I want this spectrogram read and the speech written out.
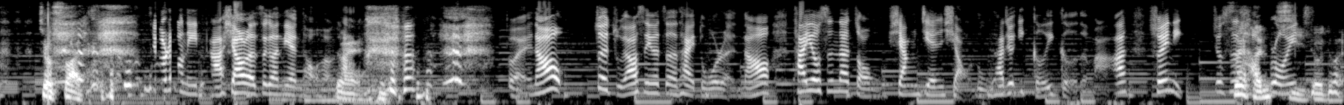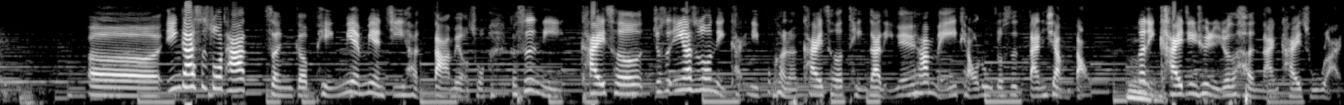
就算，就让你打消了这个念头，很好。对，对，然后最主要是因为真的太多人，然后它又是那种乡间小路，它就一格一格的嘛啊，所以你就是好不容易，对对。呃，应该是说它整个平面面积很大，没有错。可是你开车，就是应该是说你开，你不可能开车停在里面，因为它每一条路就是单向道。那你开进去，你就是很难开出来，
